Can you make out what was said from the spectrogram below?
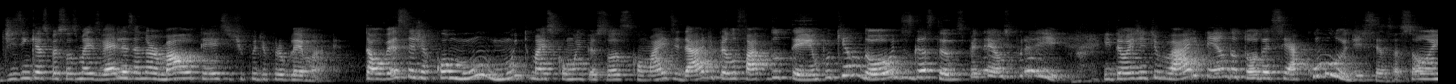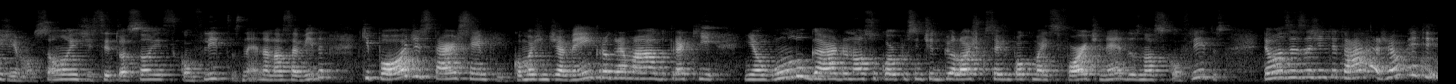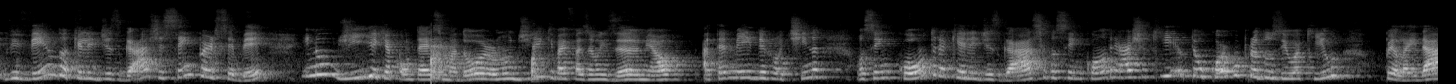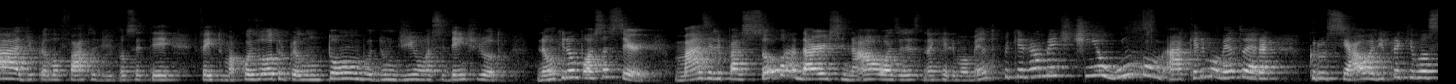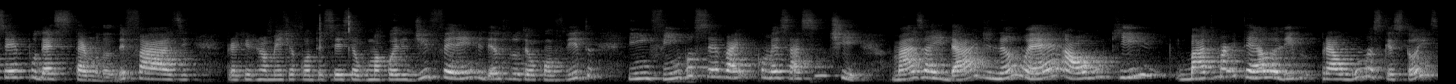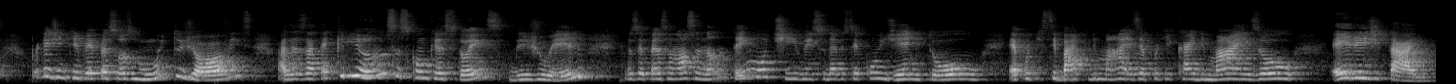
Dizem que as pessoas mais velhas é normal ter esse tipo de problema. Talvez seja comum, muito mais comum em pessoas com mais idade, pelo fato do tempo que andou desgastando os pneus por aí. Então a gente vai tendo todo esse acúmulo de sensações, de emoções, de situações, conflitos né, na nossa vida, que pode estar sempre, como a gente já vem programado, para que em algum lugar do nosso corpo o sentido biológico seja um pouco mais forte né, dos nossos conflitos então, às vezes, a gente está realmente vivendo aquele desgaste sem perceber, e num dia que acontece uma dor, ou num dia que vai fazer um exame, algo até meio de rotina, você encontra aquele desgaste, você encontra e acha que o teu corpo produziu aquilo pela idade, pelo fato de você ter feito uma coisa ou outra, pelo um tombo de um dia, um acidente de outro. Não que não possa ser, mas ele passou a dar sinal às vezes naquele momento, porque realmente tinha algum aquele momento era crucial ali para que você pudesse estar mudando de fase, para que realmente acontecesse alguma coisa diferente dentro do teu conflito e enfim você vai começar a sentir. Mas a idade não é algo que bate martelo ali para algumas questões, porque a gente vê pessoas muito jovens, às vezes até crianças com questões de joelho, que você pensa, nossa, não tem motivo, isso deve ser congênito, ou é porque se bate demais, é porque cai demais, ou hereditário.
